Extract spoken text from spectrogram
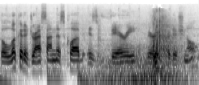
The look at address on this club is very, very traditional.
